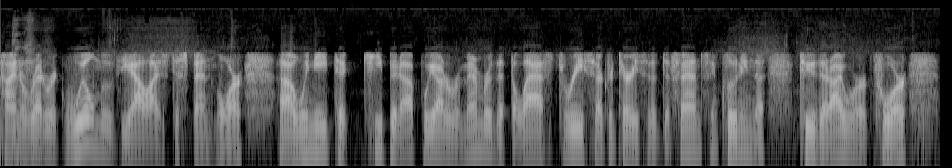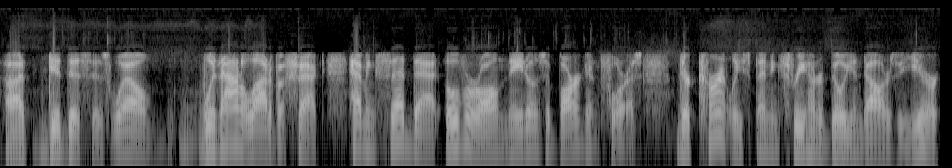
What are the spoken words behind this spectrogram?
kind of rhetoric will move the allies to spend more. Uh, we need to keep it up. We ought to remember that the last three secretaries of defense, including the two that I worked for, uh, did this as well without a lot of effect. Having said that, overall, NATO's a bargain for us. They're currently spending $300 billion a year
